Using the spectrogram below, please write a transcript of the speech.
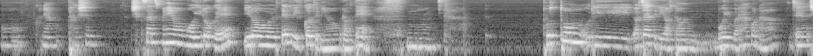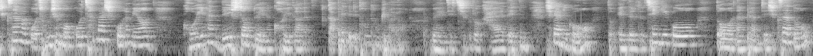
어, 그냥 당신 식사 좀 해요. 뭐 이러게 이럴 때도 있거든요. 그런데 음, 보통 우리 여자들이 어떤 모임을 하거나 이제 식사하고 점심 먹고 차 마시고 하면 거의 한 4시 정도에는 거의가 카페들이 텅텅 비어요. 왜 이제 집으로 가야 되는 시간이고 또 애들도 챙기고 또 남편 이제 식사도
